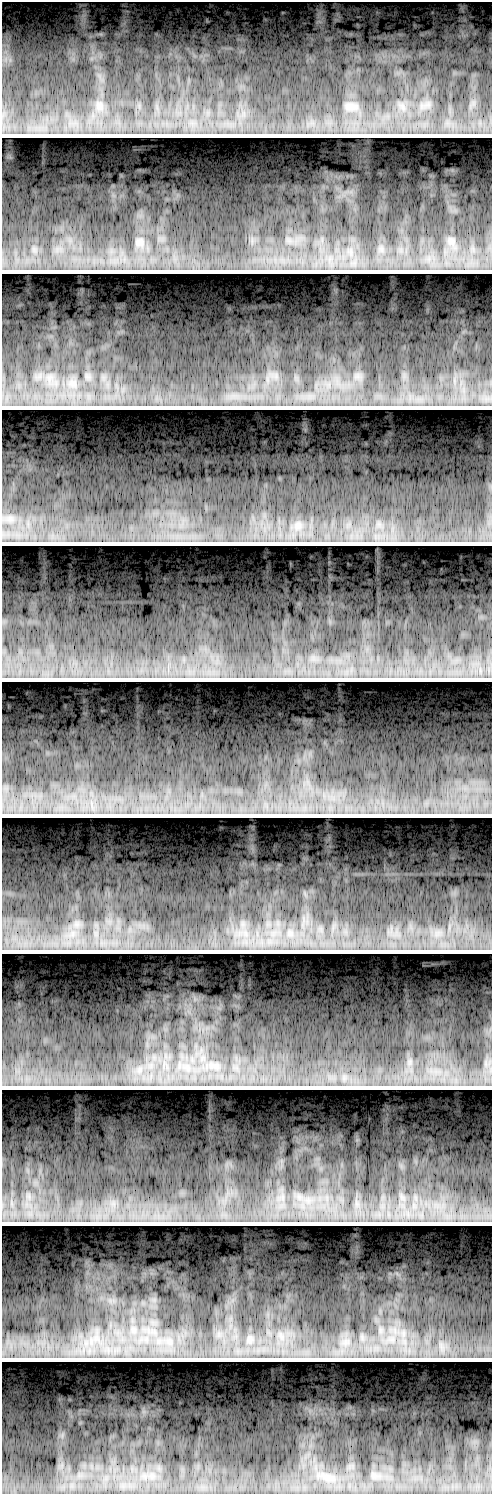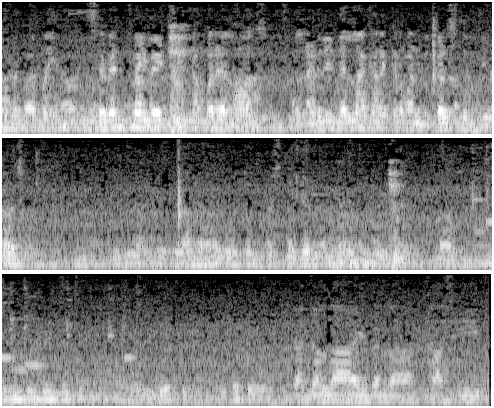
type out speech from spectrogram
ಮಾಡಿ D C office ತನಕ ಮೆರವಣಿಗೆ ಬಂದು ಡಿ ಸಿ ಸಾಹೇಬ್ರಿಗೆ ಅವಳ ಆತ್ಮಕ್ಕೆ ಶಾಂತಿ ಸಿಗಬೇಕು, ಅವನಿಗೆ ಗಡಿಪಾರ ಮಾಡಿ, ಅವನನ್ನ ಗಲ್ಲಿಗೇರಿಸಬೇಕು, ತನಿಖೆ ಆಗಬೇಕು ಅಂತ ಸಾಹೇಬ್ರೇ ಮಾತಾಡಿ, ನಿಮಗೆಲ್ಲ ಕಂಡು ಅವಳ ಆತ್ಮಕ್ಕೆ ಶಾಂತಿ ಬೈಕ್ ನೋಡಿ ಇವತ್ತು ದಿವಸಕ್ಕಿದೆ ಎರಡನೇ ದಿವಸ ಶಿವಕರಣ ಸಮಾಧಿಗೆ ಹೋಗಿ ವಿಧಿವಿಧಾನಗಳೇನು ಜನ ಅದು ಮಾಡತ್ತೇವೆ. ಇವತ್ತು ನನಗೆ ಅಲ್ಲೇ ಶಿವಮೊಗ್ಗದಿಂದ ಆದೇಶ ಆಗೈತೆ ಕೇಳಿದ್ದಾರೆ. ಈಗಾಗಲೇ. ಇಲ್ಲಿ ತಕ್ಕ ಯಾರು ಇಂಟ್ರೆಸ್ಟ್ ದೊಡ್ಡ ಪ್ರಮಾಣದಾಗ ಅಲ್ಲ ಹೋರಾಟ ಯಾವ ಮಟ್ಟಕ್ಕೆ ಮುಡ್ತಂದ್ರಿ ಇಲ್ಲೇ ನನ್ನ ಮಗಳಲ್ಲ ಈಗ. ರಾಜ್ಯದ ಮಗಳ. ದೇಶದ ಮಗಳಾಗ್ಬಿಟ್ಲ ನನಗೆ ನನ್ನ ಮಗಳು ಇವತ್ತು ಕರ್ಕೊಂಡೆ ನಾಳೆ ಇನ್ನೊಂದು ಮಗಳಿಗೆ ಸೆವೆನ್ ಫೈವ್ ಏಟ್ ನಂಬರ್ ಅಲ್ಲ. ಅಲ್ಲಿ ನಡೆದಿದ್ದೆಲ್ಲ ಕಾರ್ಯಕ್ರಮ ನಿಮ್ಗೆ ಕಳಿಸ್ಕೊಡ್ತೀವಿ. ನಾನು ಇವತ್ತೊಂದು ಪ್ರಶ್ನೆ ಕೇಳಿದೆ ಗದ್ದಲ್ಲ ಇದೆಲ್ಲ ಖಾಸಗಿ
